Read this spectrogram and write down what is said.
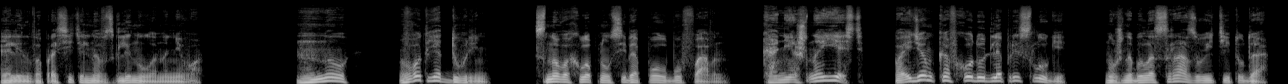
Элин вопросительно взглянула на него. «Ну, вот я дурень!» Снова хлопнул себя по лбу Фавн. «Конечно, есть! Пойдем ко входу для прислуги. Нужно было сразу идти туда».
